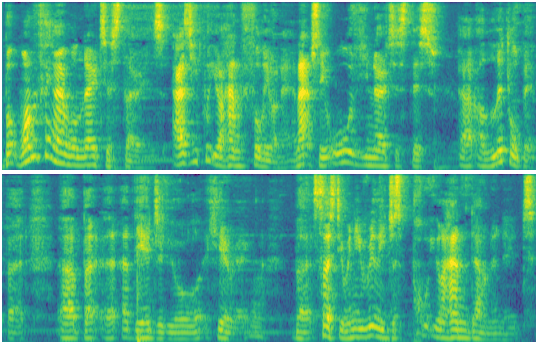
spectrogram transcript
But one thing I will notice though is as you put your hand fully on it, and actually all of you notice this uh, a little bit, but uh, but uh, at the edge of your hearing. But Celestia, when you really just put your hand down in it,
